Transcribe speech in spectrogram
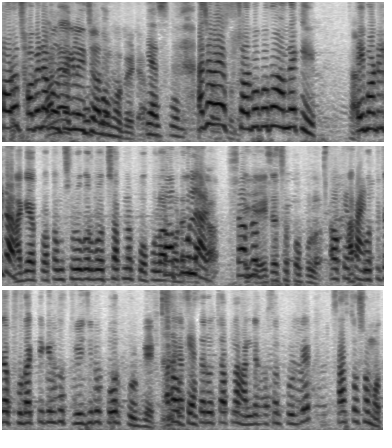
খরচ হবে না বলতে অনেক গেলেই চলে। কম হবে এটা. আচ্ছা ভাই সর্বপ্রথম আমরা কি। এই মডেলটা আগে প্রথম শুরু করব হচ্ছে আপনার পপুলার পপুলার সব এটা হচ্ছে পপুলার আর প্রতিটা প্রোডাক্টই কিন্তু 304 ফুড গ্রেড মানে এসএসআর হচ্ছে আপনার 100% ফুড গ্রেড স্বাস্থ্যসম্মত।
